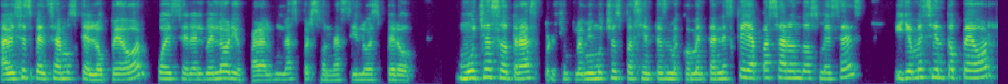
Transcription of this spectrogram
A veces pensamos que lo peor puede ser el velorio, para algunas personas sí lo es, pero Muchas otras, por ejemplo, a mí muchos pacientes me comentan, es que ya pasaron dos meses y yo me siento peor.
